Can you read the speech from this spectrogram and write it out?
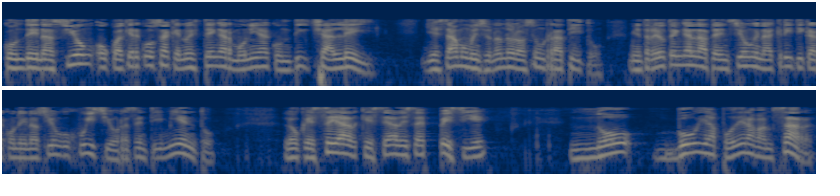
condenación o cualquier cosa que no esté en armonía con dicha ley. Y estábamos mencionándolo hace un ratito. Mientras yo tenga la atención en la crítica, condenación, juicio, resentimiento, lo que sea que sea de esa especie, no voy a poder avanzar.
